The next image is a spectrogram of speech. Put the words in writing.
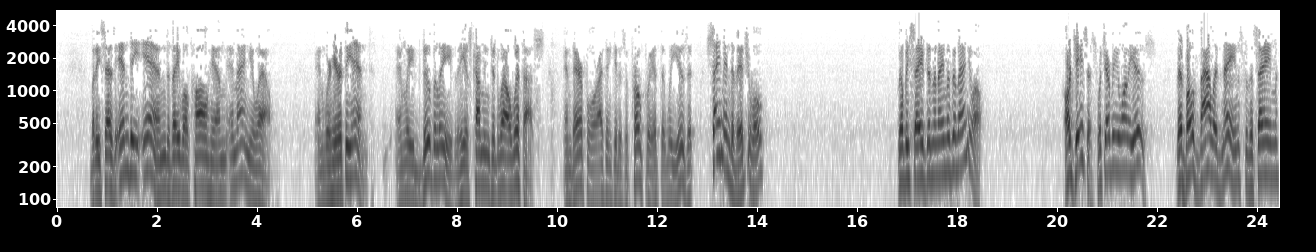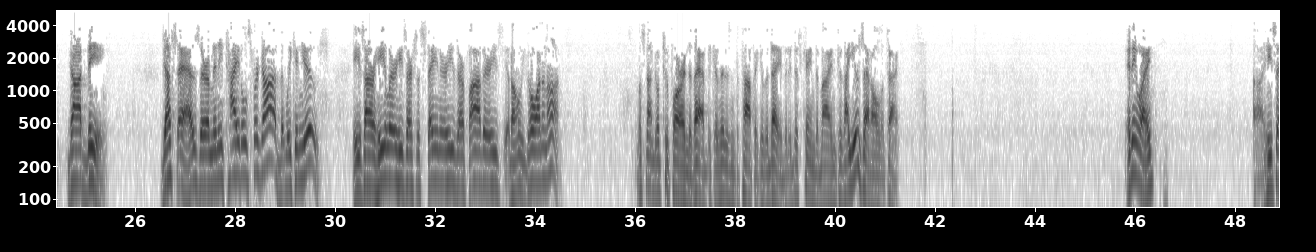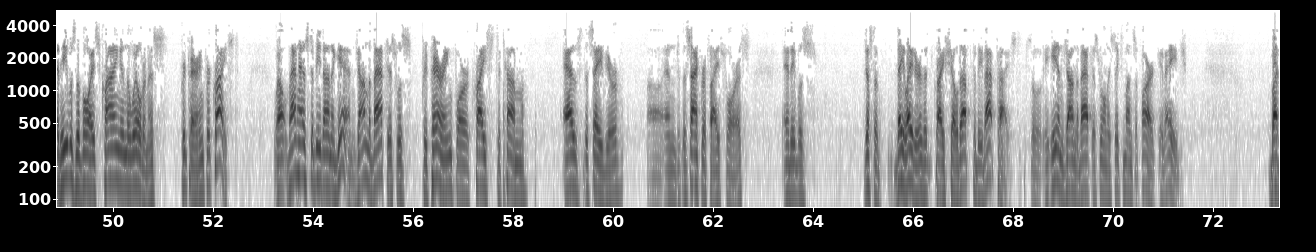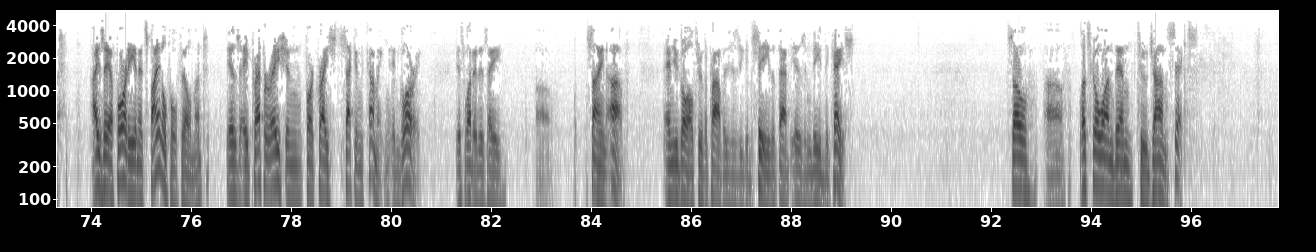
But he says, in the end, they will call him Emmanuel. And we're here at the end. And we do believe that he is coming to dwell with us. And therefore, I think it is appropriate that we use it. Same individual, They'll be saved in the name of Emmanuel. Or Jesus, whichever you want to use. They're both valid names for the same God being. Just as there are many titles for God that we can use. He's our healer, He's our sustainer, He's our Father, He's, you know, go on and on. Let's not go too far into that because it isn't the topic of the day, but it just came to mind because I use that all the time. Anyway, uh, he said he was the voice crying in the wilderness, preparing for Christ. Well, that has to be done again. John the Baptist was preparing for Christ to come as the Savior uh, and the sacrifice for us, and it was just a day later that Christ showed up to be baptized. So he and John the Baptist were only six months apart in age. But Isaiah 40, in its final fulfillment, is a preparation for Christ's second coming in glory, is what it is a uh, sign of. And you go all through the prophecies, you can see that that is indeed the case. So uh, let's go on then to John 6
